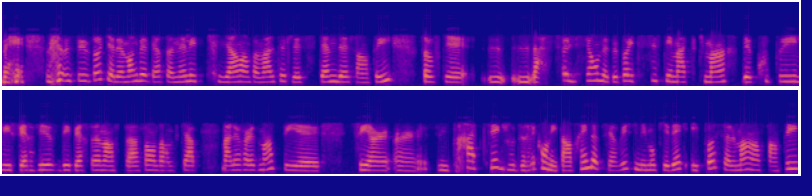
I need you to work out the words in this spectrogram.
Bien, c'est sûr que le manque de personnel est criant dans pas mal tout le système de santé, sauf que la solution ne peut pas être systématiquement de couper les services des personnes en situation de handicap. Malheureusement, c'est euh, c'est un, une pratique, je vous dirais, qu'on est en train d'observer chez Mémo Québec et pas seulement en santé,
